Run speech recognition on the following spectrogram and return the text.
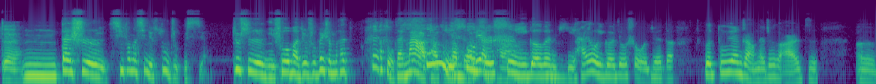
对，嗯，但是季风的心理素质不行，就是你说嘛，就是为什么他对他总在骂他，心理总在磨素练他。质是一个问题，还有一个就是我觉得这个杜院长的这个儿子，呃，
